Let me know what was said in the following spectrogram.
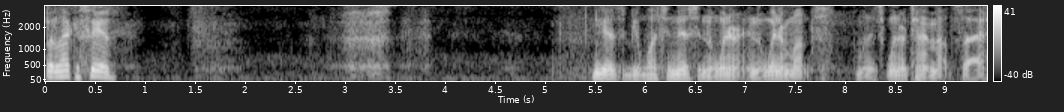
But like I said, you guys will be watching this in the winter in the winter months when it's winter time outside.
